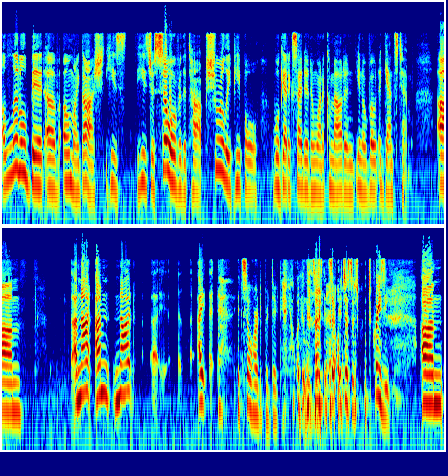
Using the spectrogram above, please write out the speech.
a little bit of, oh my gosh, he's he's just so over the top. Surely people will get excited and want to come out and you know vote against him. Um, I'm not. I'm not. Uh, I, I. It's so hard to predict. It's just, it's, it's just it's crazy. Um,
